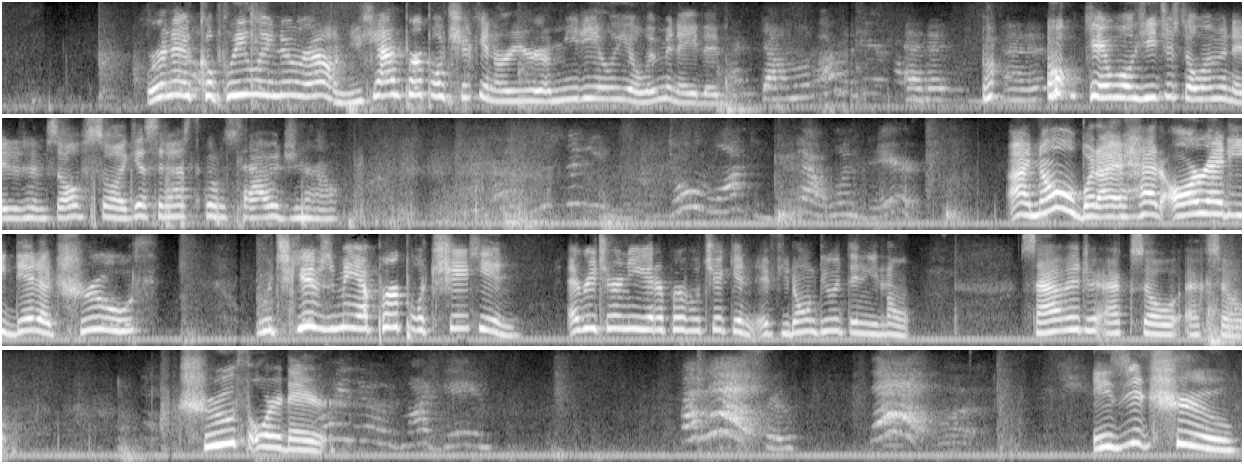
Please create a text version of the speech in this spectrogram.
We're in a completely new round. You can't purple chicken or you're immediately eliminated. Download, edit. Okay, well, he just eliminated himself, so I guess it has to go to Savage now. I know, but I had already did a truth, which gives me a purple chicken. Every turn you get a purple chicken. If you don't do it, then you don't. Savage XO XO. Truth or dare? Is it true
